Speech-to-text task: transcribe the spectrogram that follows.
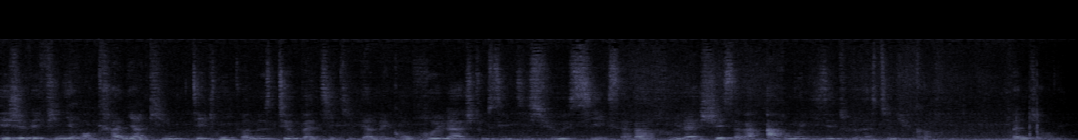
Et je vais finir en crânien qui est une technique en ostéopathie qui permet qu'on relâche tous ces tissus aussi, que ça va relâcher, ça va harmoniser tout le reste du corps. Bonne journée.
